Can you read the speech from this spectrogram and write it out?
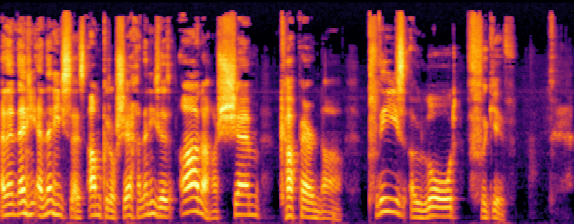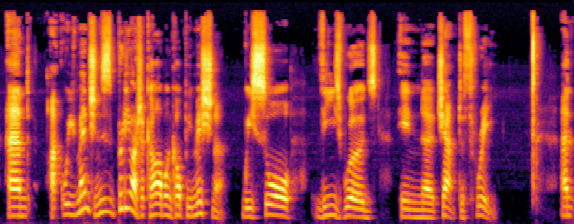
and then, then he and then he says Am Kadoshech, and then he says Ana Hashem Kaperna. Please, O Lord, forgive. And uh, we've mentioned this is pretty much a carbon copy Mishnah. We saw these words in uh, chapter 3. And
